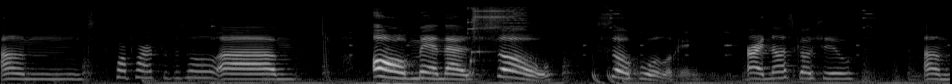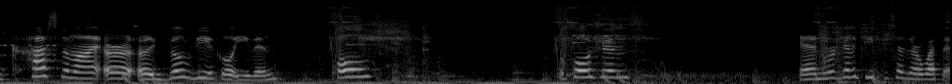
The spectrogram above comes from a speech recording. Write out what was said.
Um, four parts with this hull. Um. Oh man, that is so, so cool looking. All right, now let's go to um, customize or uh, build vehicle even. Holes, propulsions, and we're gonna keep this as our weapon.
